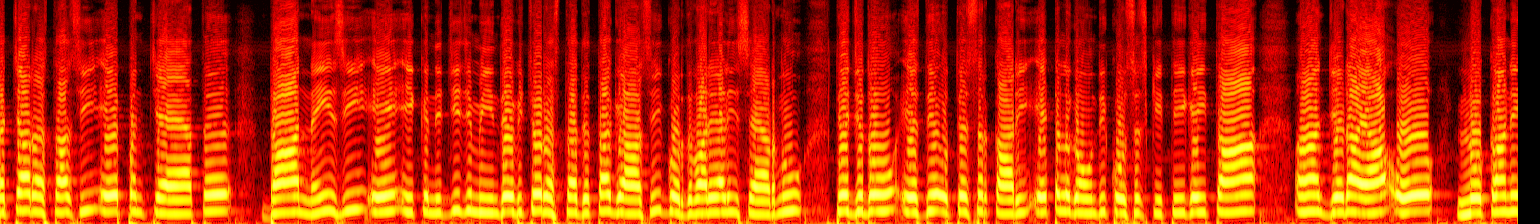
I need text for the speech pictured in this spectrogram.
ਕੱਚਾ ਰਸਤਾ ਸੀ, ਇਹ ਪੰਚਾਇਤ ਦਾ ਨਹੀਂ ਸੀ, ਇਹ ਇੱਕ ਨਿੱਜੀ ਜ਼ਮੀਨ ਦੇ ਵਿੱਚੋਂ ਰਸਤਾ ਦਿੱਤਾ ਗਿਆ ਸੀ ਗੁਰਦੁਆਰੇ ਵਾਲੀ ਸਾਈਡ ਨੂੰ ਤੇ ਜਦੋਂ ਇਸ ਦੇ ਉੱਤੇ ਸਰਕਾਰੀ ਇੱਟ ਲਗਾਉਣ ਦੀ ਕੋਸ਼ਿਸ਼ ਕੀਤੀ ਗਈ ਤਾਂ ਜਿਹੜਾ ਆ, ਉਹ ਲੋਕਾਂ ਨੇ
